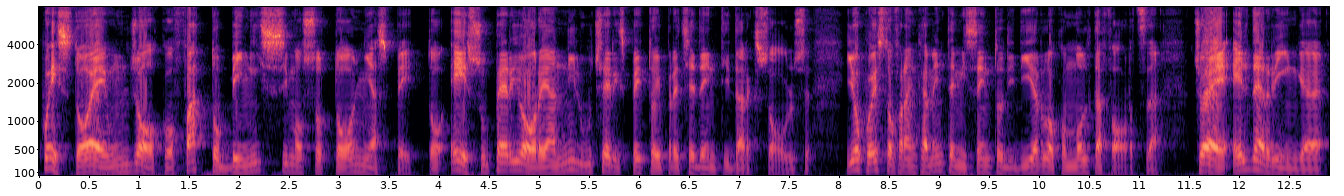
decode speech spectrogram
questo è un gioco fatto benissimo sotto ogni aspetto e superiore anni luce rispetto ai precedenti Dark Souls. Io questo francamente mi sento di dirlo con molta forza. Cioè Elden Ring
